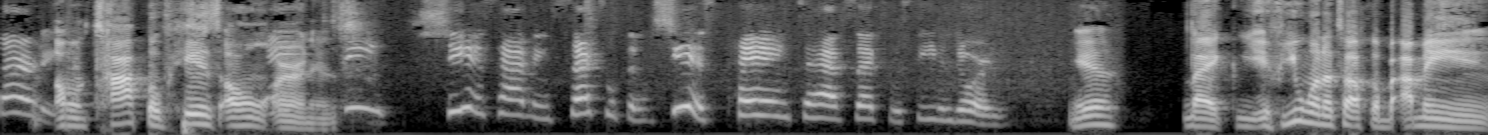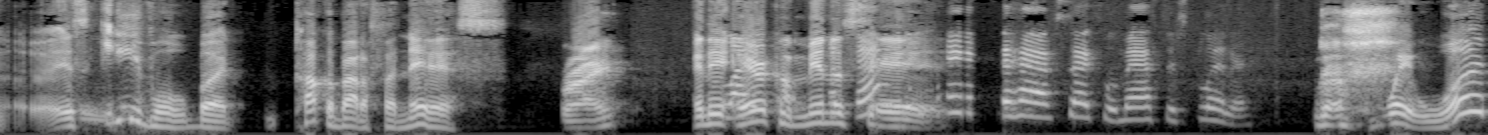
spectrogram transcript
Thirty on top of his own And earnings. She, she is having sex with him. She is paying to have sex with Steven Jordan. Yeah. Like if you want to talk about, I mean, it's mm-hmm. evil, but talk about a finesse. Right? And then Like, Erica Mena said, paying to have sex with Master Splinter. "Wait, what?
